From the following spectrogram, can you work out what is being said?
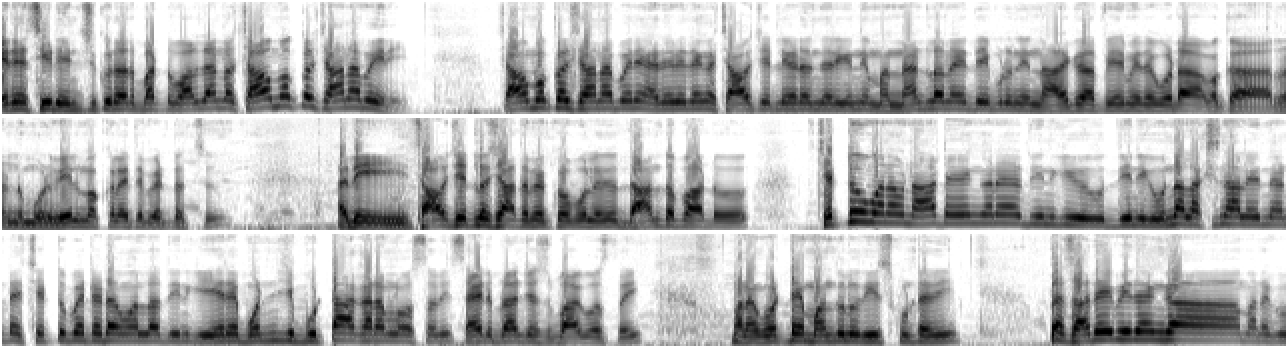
ఏరే సీడ్ ఎంచుకున్నారు. బట్ వాళ్ళ దాంట్లో చావు మొక్కలు చాలా పోయినాయి. చావు మొక్కలు చాలా పోయినాయి. అదేవిధంగా చావు చెట్లు వేయడం జరిగింది. మన దాంట్లోనైతే ఇప్పుడు నేను నాలుగు పేరు మీద కూడా ఒక రెండు మూడు వేలు మొక్కలు అయితే పెట్టచ్చు. అది చావు చెట్లు శాతం ఎక్కువ పోలేదు. దాంతోపాటు చెట్టు మనం నాటేయంగానే దీనికి దీనికి ఉన్న లక్షణాలు ఏంటంటే చెట్టు పెట్టడం వల్ల దీనికి ఏరే నుంచి బుట్ట ఆకారంలో వస్తుంది. సైడ్ బ్రాంచెస్ బాగా వస్తాయి. మనం కొట్టే మందులు తీసుకుంటుంది. ప్లస్ అదేవిధంగా మనకు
